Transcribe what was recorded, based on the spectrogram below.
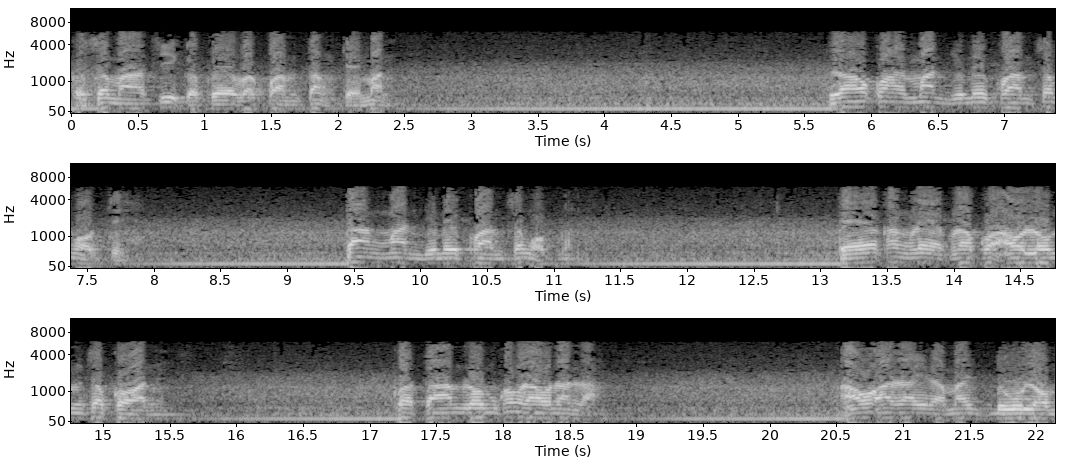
ก็สมาธิก็แปลว่าความตั้งใจมั่น เราก็ให้มั่นอยู่ในความสงบสิตั้งมั่นอยู่ในความสงบนั่นแต่ขั้งแรกเราก็เอาลมซะก่อน ก็ตามลมของเรานั่นล่ะ เอาอะไรล่ะมาดูลม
